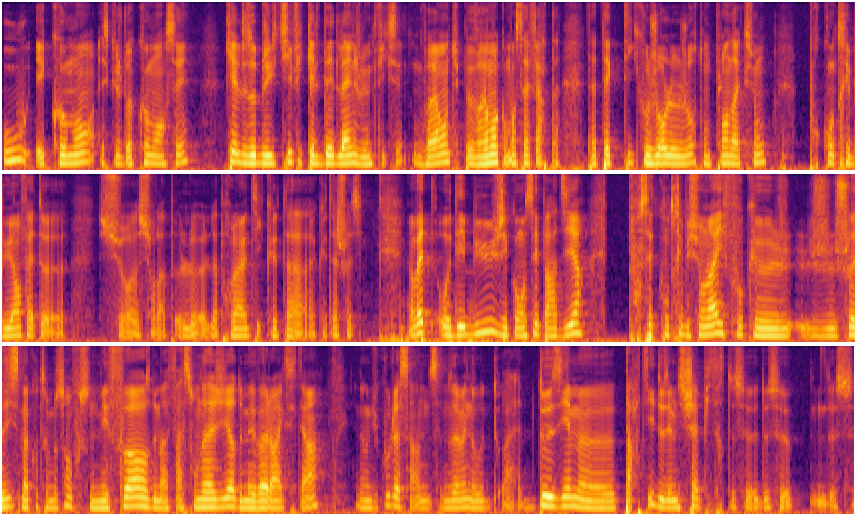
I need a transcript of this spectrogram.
où et comment est-ce que je dois commencer quels objectifs et quels deadlines je vais me fixer. Donc vraiment, tu peux vraiment commencer à faire ta, ta tactique au jour le jour, ton plan d'action pour contribuer en fait euh, sur, sur la, problématique que tu as, que as choisie. En fait, au début, j'ai commencé par dire pour cette contribution-là, il faut que je, choisisse ma contribution en fonction de mes forces, de ma façon d'agir, de mes valeurs, etc. Et donc du coup, là, ça, nous amène au, à la deuxième euh, partie, deuxième chapitre de, ce, de, ce, de, ce,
